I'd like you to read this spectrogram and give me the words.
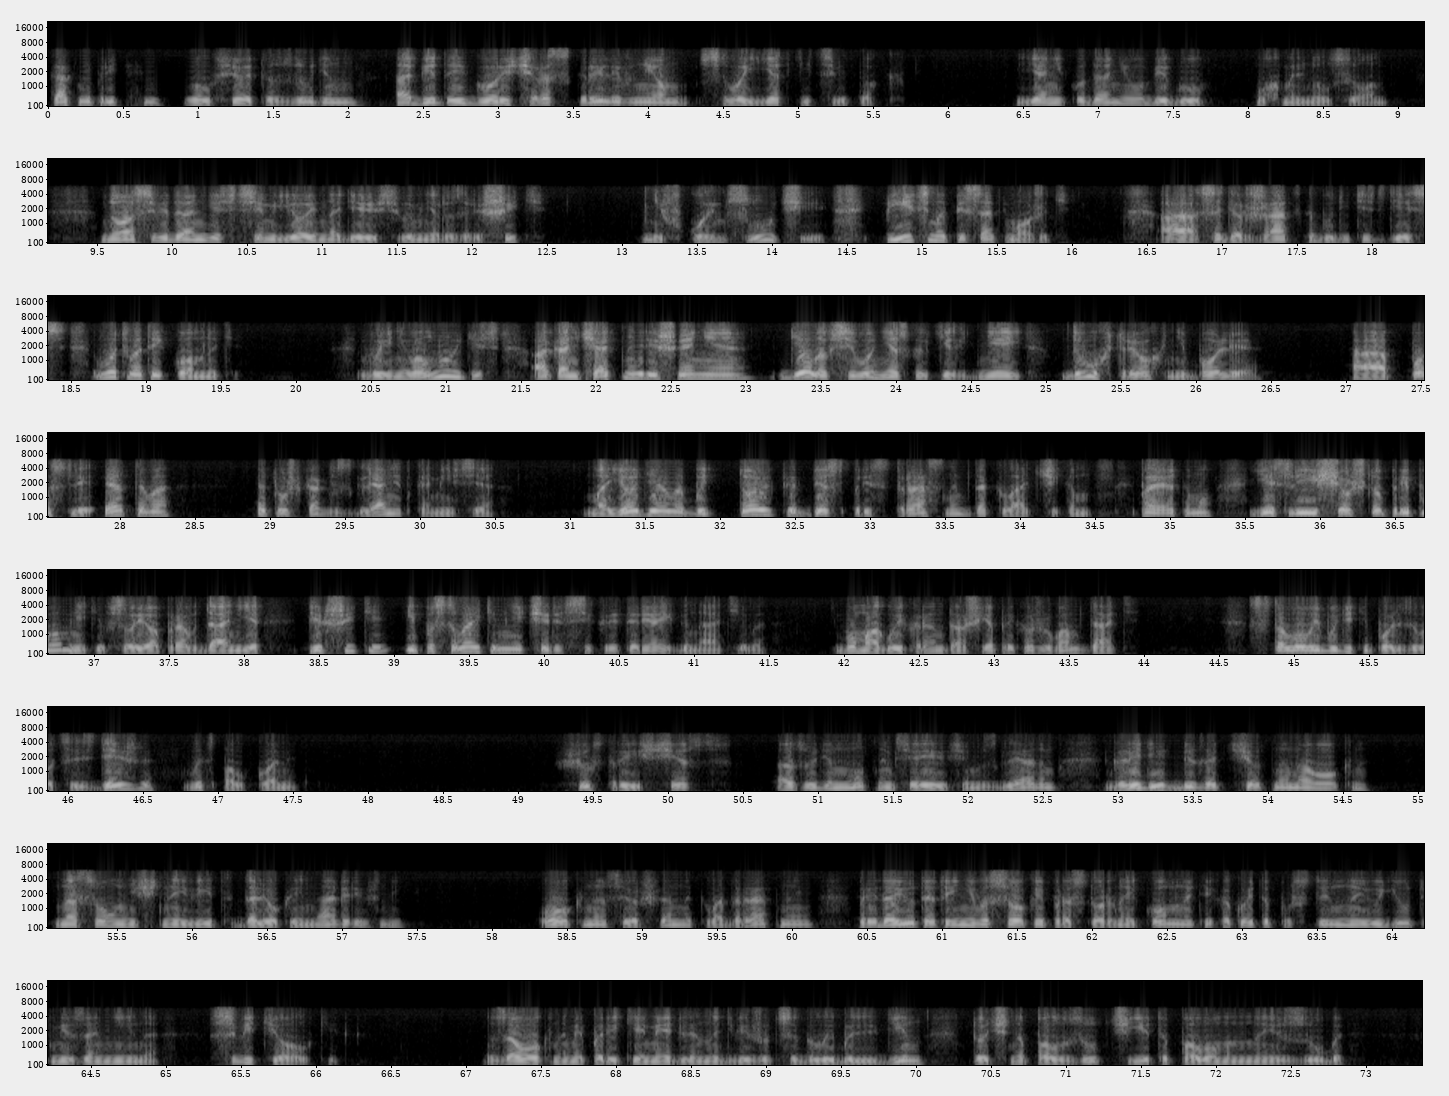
Как не предчувствовал все это Зудин, обида и горечь раскрыли в нем свой едкий цветок. «Я никуда не убегу», — ухмыльнулся он. «Ну а свидание с семьей, надеюсь, вы мне разрешите?» «Ни в коем случае. Письма писать можете. А содержаться будете здесь, вот в этой комнате. Вы не волнуйтесь, окончательное решение — дело всего нескольких дней, двух-трех, не более. А после этого, это уж как взглянет комиссия. Мое дело быть только беспристрастным докладчиком, поэтому, если еще что припомните в свое оправдание, пишите и посылайте мне через секретаря Игнатьева. Бумагу и карандаш я прикажу вам дать. Столовой будете пользоваться здесь же, в исполкоме. Шустрый исчез, а Зудин мутным сереющим взглядом глядит безотчетно на окна, на солнечный вид далекой набережной. Окна, совершенно квадратные, придают этой невысокой просторной комнате какой-то пустынный уют мезонина, светелки. За окнами по реке медленно движутся глыбы льдин, точно ползут чьи-то поломанные зубы.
